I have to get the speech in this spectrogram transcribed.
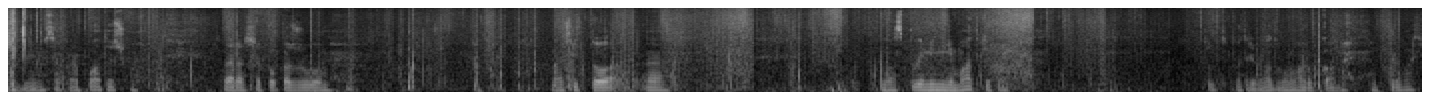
Подивимося Карпаточку. Зараз ще покажу вам. Значить, то е, у нас племінні матки там. Тут потрібно двома руками відкривати.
